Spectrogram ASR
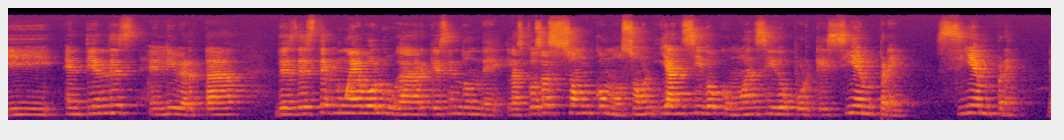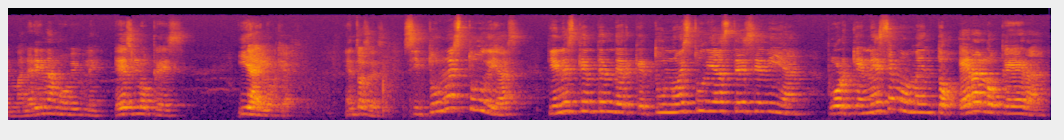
y entiendes en libertad desde este nuevo lugar que es en donde las cosas son como son y han sido como han sido porque siempre, siempre, de manera inamovible, es lo que es y hay lo que hay. Entonces, si tú no estudias, tienes que entender que tú no estudiaste ese día porque en ese momento era lo que era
